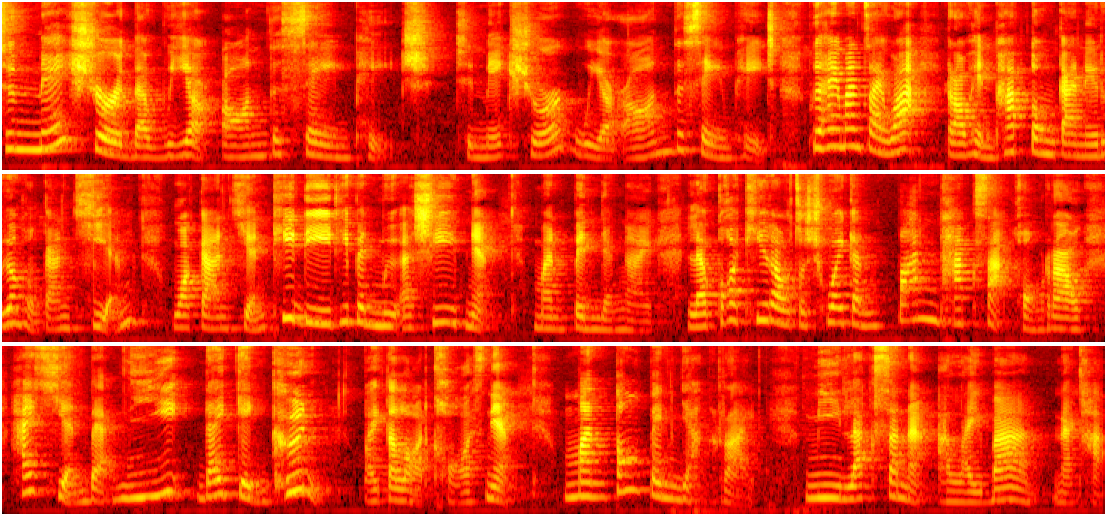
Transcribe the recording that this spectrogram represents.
to make sure that we are on the same page to make sure we are on the same page เพื่อให้มั่นใจว่าเราเห็นภาพตรงกันในเรื่องของการเขียน ว่าการเขียนที่ดีที่เป็นมืออาชีพเนี่ยมันเป็นยังไง แล้วก็ที่เราจะช่วยกันปั้นทักษะของเราให้เขียนแบบนี้ได้เก่งขึ้นไปตลอดคอร์สเนี่ยมันต้องเป็นอย่างไร มีลักษณะอะไรบ้างนะคะ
